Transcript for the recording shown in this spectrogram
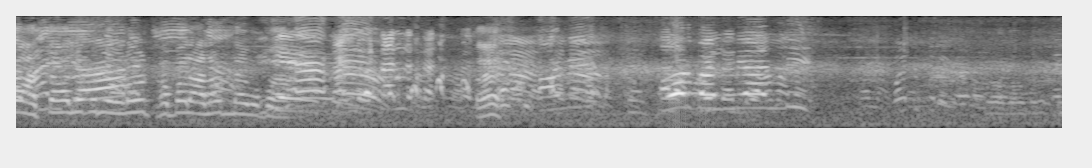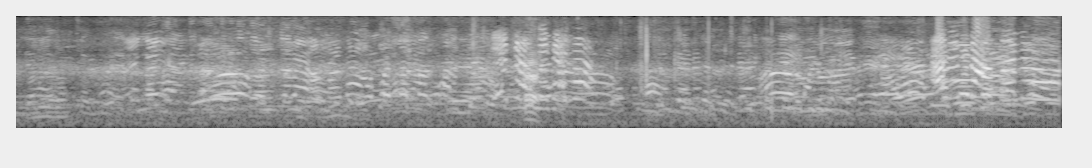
आता आले पण एवढा थांबायला आलाच नाही बाबा. गोड बातमी आणली. आपण.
